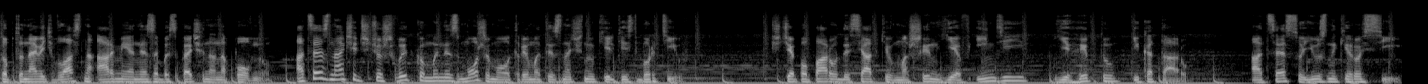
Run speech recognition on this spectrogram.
тобто навіть власна армія не забезпечена на повну. А це значить, що швидко ми не зможемо отримати значну кількість бортів. Ще по пару десятків машин є в Індії, Єгипту і Катару. А це союзники Росії.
